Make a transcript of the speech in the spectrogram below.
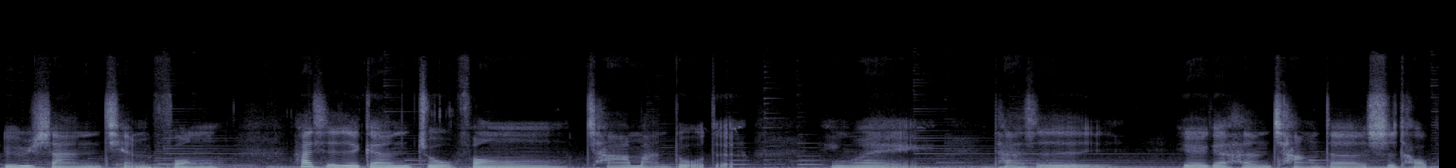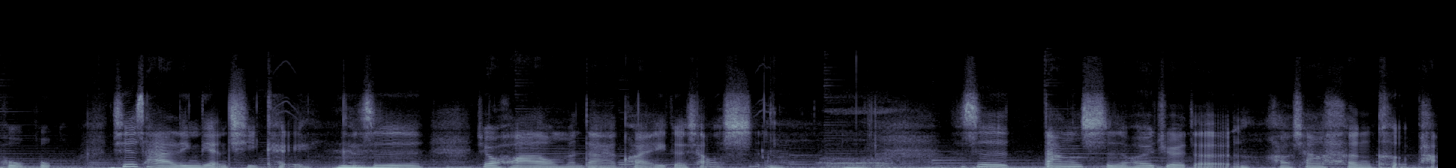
玉山前峰，它其实跟主峰差蛮多的，因为它是有一个很长的石头瀑布，其实才零点七 K，可嗯是就花了我们大概快一个小时。就是当时会觉得好像很可怕，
